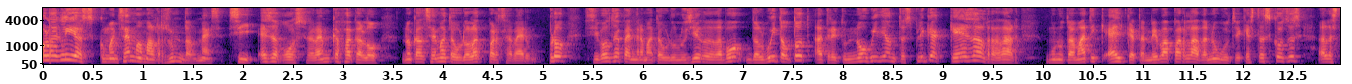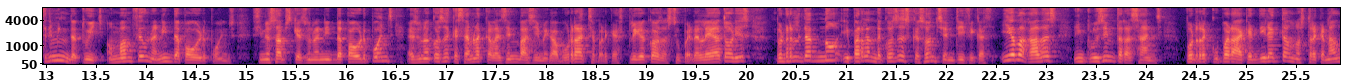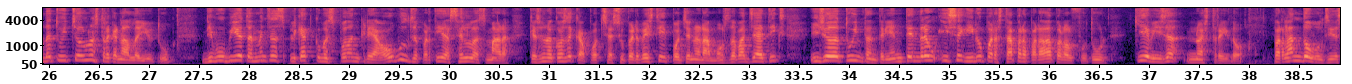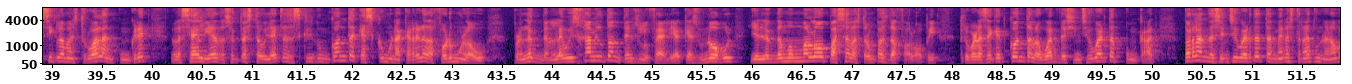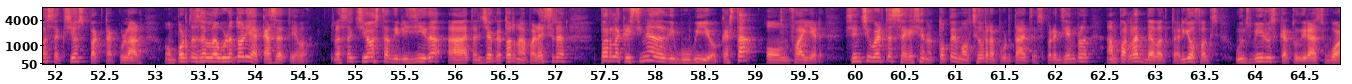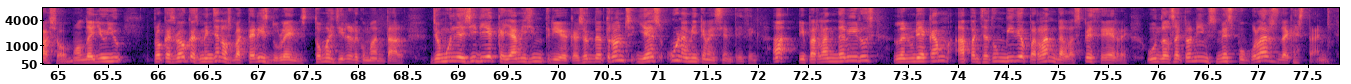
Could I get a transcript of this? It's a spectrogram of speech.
Hola Glies! Comencem amb el resum del mes. Sí, és agost, sabem que fa calor, no cal ser meteoròleg per saber-ho, però si vols aprendre meteorologia de debò, del 8 al tot ha tret un nou vídeo on t'explica què és el radar. Monotemàtic ell, que també va parlar de núvols i aquestes coses, a l'streaming de Twitch, on van fer una nit de PowerPoints. Si no saps què és una nit de PowerPoints, és una cosa que sembla que la gent vagi mega borratxa perquè explica coses super aleatòries, però en realitat no, i parlen de coses que són científiques, i a vegades inclús interessants. Pots recuperar aquest directe al nostre canal de Twitch o al nostre canal de YouTube. Divubio també ens ha explicat com es poden crear òvuls a partir de cèl·lules mare, que és una cosa que pot ser superbèstia i pot generar molts debats ètics, i jo de tu intentaria entendre-ho i seguir-ho per estar preparada per al futur. Qui avisa no és traïdor. Parlant d'òvuls i de cicle menstrual, en concret, la Cèlia, de Soc Taulletes, ha escrit un conte que és com una carrera de Fórmula 1, però en lloc d'en Lewis Hamilton tens l'Ofèlia, que és un òvul, i en lloc de Montmeló passa les trompes de Falopi. Trobaràs aquest conte a la web de cienciaoberta.cat. Parlant de Ciència Oberta, també han estrenat una nova secció espectacular, on portes el laboratori a casa teva. La secció està dirigida a, atenció que torna a aparèixer, per la Cristina de Dibubio, que està on fire. Ciència Oberta segueixen a tope amb els seus reportatges. Per exemple, han parlat de bacteriòfags, uns virus que tu diràs, uah, això, molt de iuiu, però que es veu que es mengen els bacteris dolents. Toma gira argumental. Jo m'ho llegiria que hi ha més intriga que Joc de Trons i és una mica més científic. Ah, i parlant de virus, la Núria Camp ha penjat un vídeo parlant de les PCR, un dels acrònims més populars d'aquest any.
